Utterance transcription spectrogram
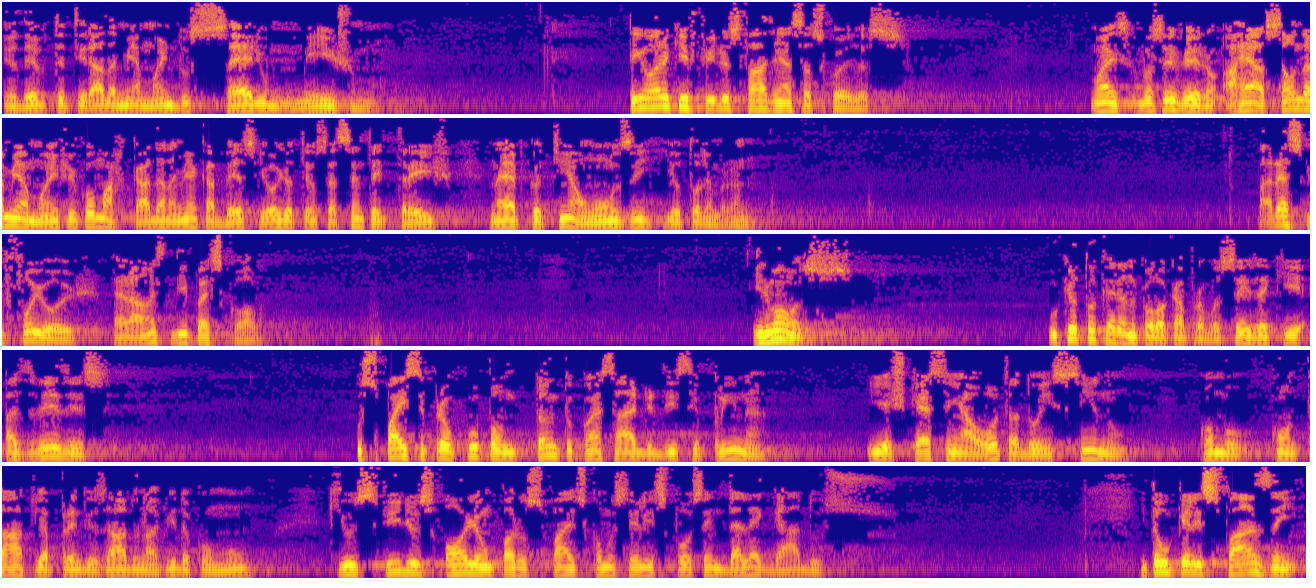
Eu devo ter tirado a minha mãe do sério mesmo. Tem hora que filhos fazem essas coisas. Mas vocês vejam, a reação da minha mãe ficou marcada na minha cabeça e hoje eu tenho 63, na época eu tinha 11 e eu estou lembrando. Parece que foi hoje, era antes de ir para a escola. Irmãos, o que eu estou querendo colocar para vocês é que, às vezes, os pais se preocupam tanto com essa área de disciplina e esquecem a outra do ensino, como contato e aprendizado na vida comum, que os filhos olham para os pais como se eles fossem delegados. Então, o que eles fazem,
